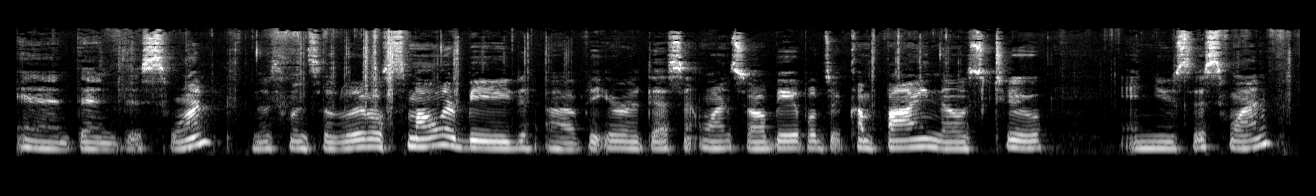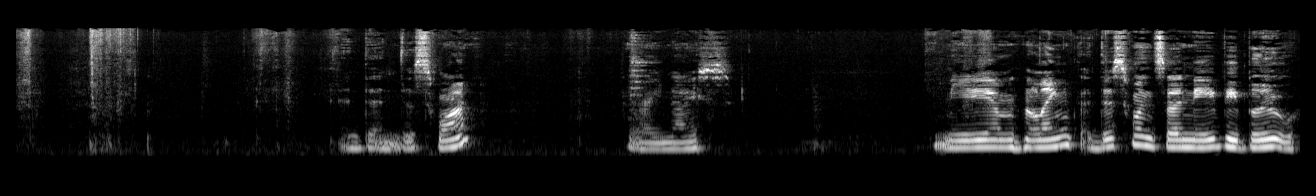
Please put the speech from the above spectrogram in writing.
And then this one. This one's a little smaller bead of the iridescent one, so I'll be able to combine those two and use this one. And then this one. Very nice. Medium length. This one's a navy blue.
